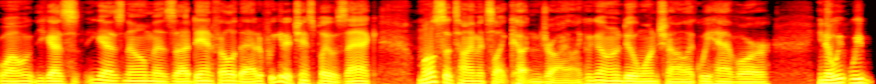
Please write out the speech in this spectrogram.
well, you guys, you guys know him as uh, Dan Felladad. If we get a chance to play with Zach, most of the time it's like cut and dry. Like we go and do a one shot. Like we have our, you know, we we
